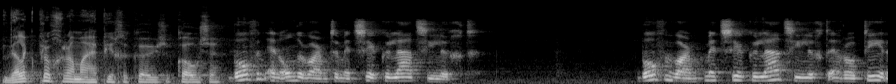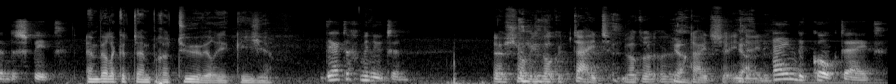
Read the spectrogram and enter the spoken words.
Welk programma heb je gekozen? Boven- en onderwarmte met circulatielucht. Bovenwarmt met circulatielucht en roterende spit. En welke temperatuur wil je kiezen? 30 minuten. Eh, sorry, welke tijd? Welke eh, Ja. tijdsindeling? Einde kooktijd.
